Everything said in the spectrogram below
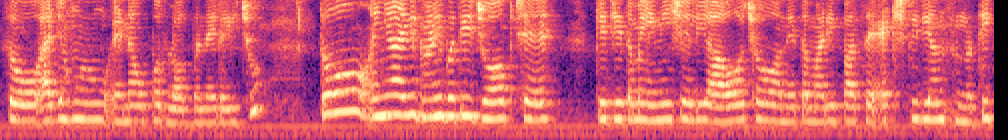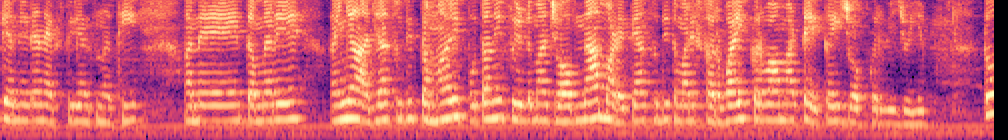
સો આજે હું એના ઉપર બ્લોગ બનાવી રહી છું. તો અહીંયા એવી ઘણી બધી જોબ છે કે જે તમે ઇનિશિયલી આવો છો અને તમારી પાસે એક્સપિરિયન્સ નથી કેનેડિયન એક્સપિરિયન્સ નથી અને તમારે અહીંયા જ્યાં સુધી તમારી પોતાની ફિલ્ડમાં જોબ ના મળે, ત્યાં સુધી તમારે સર્વાઈવ કરવા માટે કઈ જોબ કરવી જોઈએ. તો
